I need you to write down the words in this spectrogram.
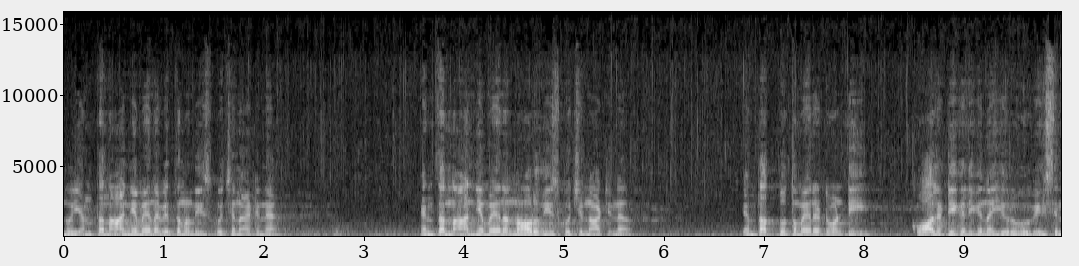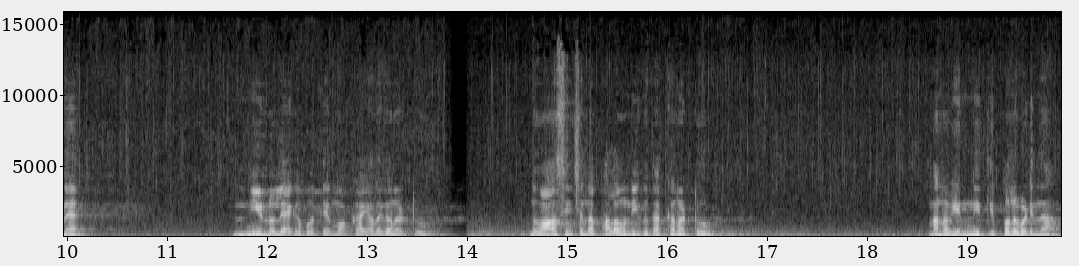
నువ్వు ఎంత నాణ్యమైన విత్తనం తీసుకొచ్చి నాటినా? ఎంత నాణ్యమైన నారు తీసుకొచ్చి నాటినా? ఎంత అద్భుతమైనటువంటి క్వాలిటీ కలిగిన ఎరువు వేసినా? నీళ్ళు లేకపోతే మొక్క ఎదగనట్టు నువ్వు ఆశించిన ఫలం నీకు దక్కనట్టు. మనం ఎన్ని తిప్పలు పడినా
